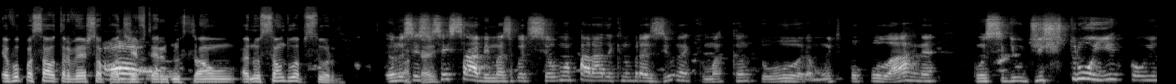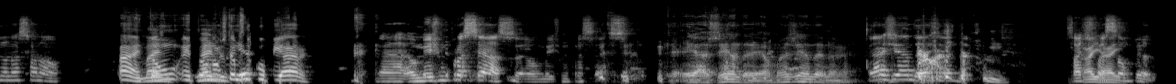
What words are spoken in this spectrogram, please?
Eu vou passar outra vez só para o É. Jeff ter a noção, a noção do absurdo. Eu não sei Ok. se vocês sabem, mas aconteceu uma parada aqui no Brasil, né? Que uma cantora muito popular, né? Conseguiu destruir com o hino nacional. Ah, então, Mais- então mais nós estamos quê? a copiar. É, é o mesmo processo, é o mesmo processo. É a agenda, é uma agenda, não é? É a agenda, é a agenda. Hum. Satisfação, Pedro.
